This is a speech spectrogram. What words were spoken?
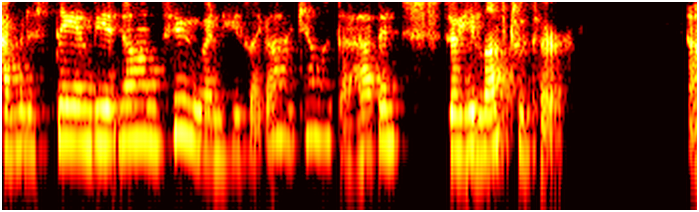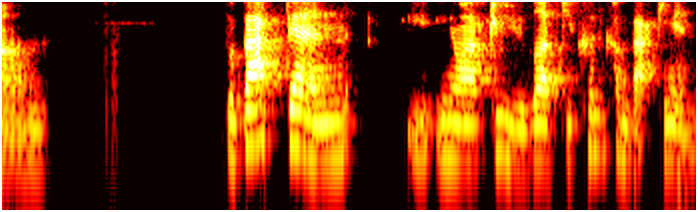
I'm going to stay in Vietnam too. And he's like, oh, I can't let that happen. So he left with her. Um, but back then, you, you, know, after you left, you couldn't come back in.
